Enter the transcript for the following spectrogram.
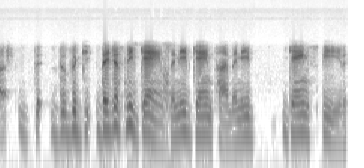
uh, the, the, the they just need games. They need game time. They need game speed.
